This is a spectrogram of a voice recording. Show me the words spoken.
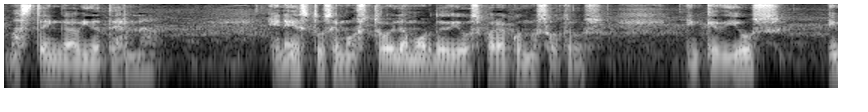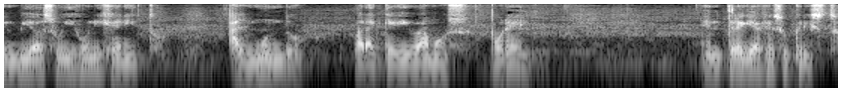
mas tenga vida eterna. En esto se mostró el amor de Dios para con nosotros, en que Dios envió a su Hijo unigénito al mundo para que vivamos por Él. Entregue a Jesucristo.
